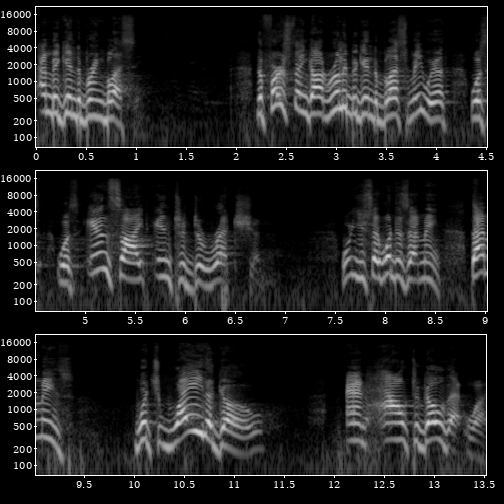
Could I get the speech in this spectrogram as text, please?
and begin to bring blessing. The first thing God really began to bless me with was, was insight into direction. Well, you say, what does that mean? That means which way to go and how to go that way.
